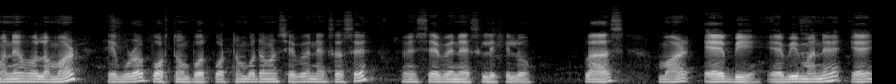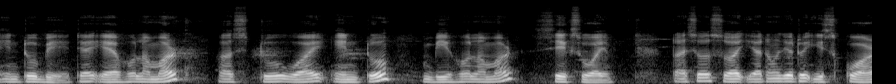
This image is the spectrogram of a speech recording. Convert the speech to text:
মানে হ'ল আমাৰ এইবোৰৰ প্ৰথম পদ। প্ৰথম পদ আমাৰ ছেভেন এক্স আছে আমি ছেভেন এক্স লিখিলোঁ। প্লাছ আমাৰ এ বি এ বি মানে এ ইনটু বি এতিয়া এ হ'ল আমাৰ টু ৱাই ইনটু বি হ'ল আমাৰ ছিক্স ৱাই তাৰপিছত চোৱা ইয়াত আমাৰ যিহেতু স্কোৱাৰ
